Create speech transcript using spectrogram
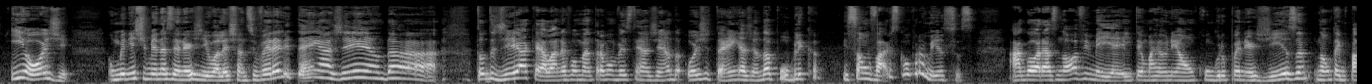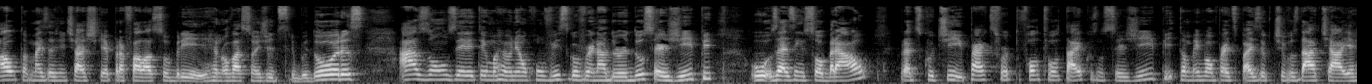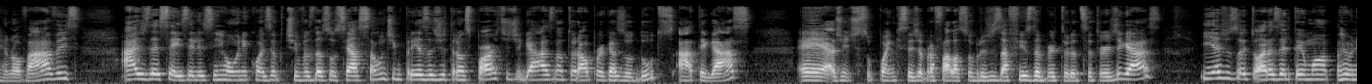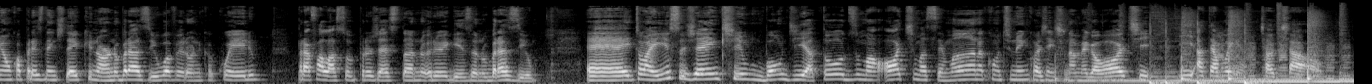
E hoje, o ministro de Minas e Energia, o Alexandre Silveira, ele tem agenda. Todo dia é aquela, né? Vamos entrar, vamos ver se tem agenda. Hoje tem agenda pública e são vários compromissos. Agora, às nove e meia, ele tem uma reunião com o Grupo Energisa. Não tem pauta, mas a gente acha que é para falar sobre renovações de distribuidoras. Às onze, ele tem uma reunião com o vice-governador do Sergipe, o Zezinho Sobral para discutir parques fotovoltaicos no Sergipe. Também vão participar executivos da Atiaia Renováveis. Às 16, ele se reúne com executivos da Associação de Empresas de Transporte de Gás Natural por Gasodutos, a ATGAS. É, a gente supõe que seja para falar sobre os desafios da abertura do setor de gás. E às 18 horas ele tem uma reunião com a presidente da Equinor no Brasil, a Verônica Coelho, para falar sobre projetos da norueguesa no Brasil. É, então é isso, gente. Um bom dia a todos, uma ótima semana. Continuem com a gente na Megawatt e até amanhã. Tchau, tchau.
